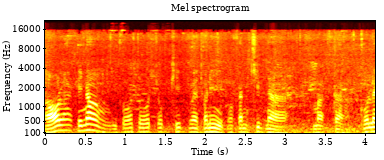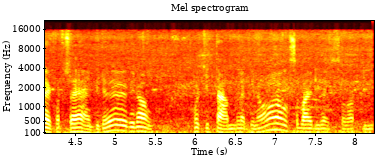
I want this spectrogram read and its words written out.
เอาละพี่น้องอีกโตจบคลิปไว้เท่านี้พอกันคลิปหน้ามากกะกดไลค์กดแชร์ให้พี่เด้อพี่น้องกดติดตามเลยพี่น้องสบายดีเลยสวัสดี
